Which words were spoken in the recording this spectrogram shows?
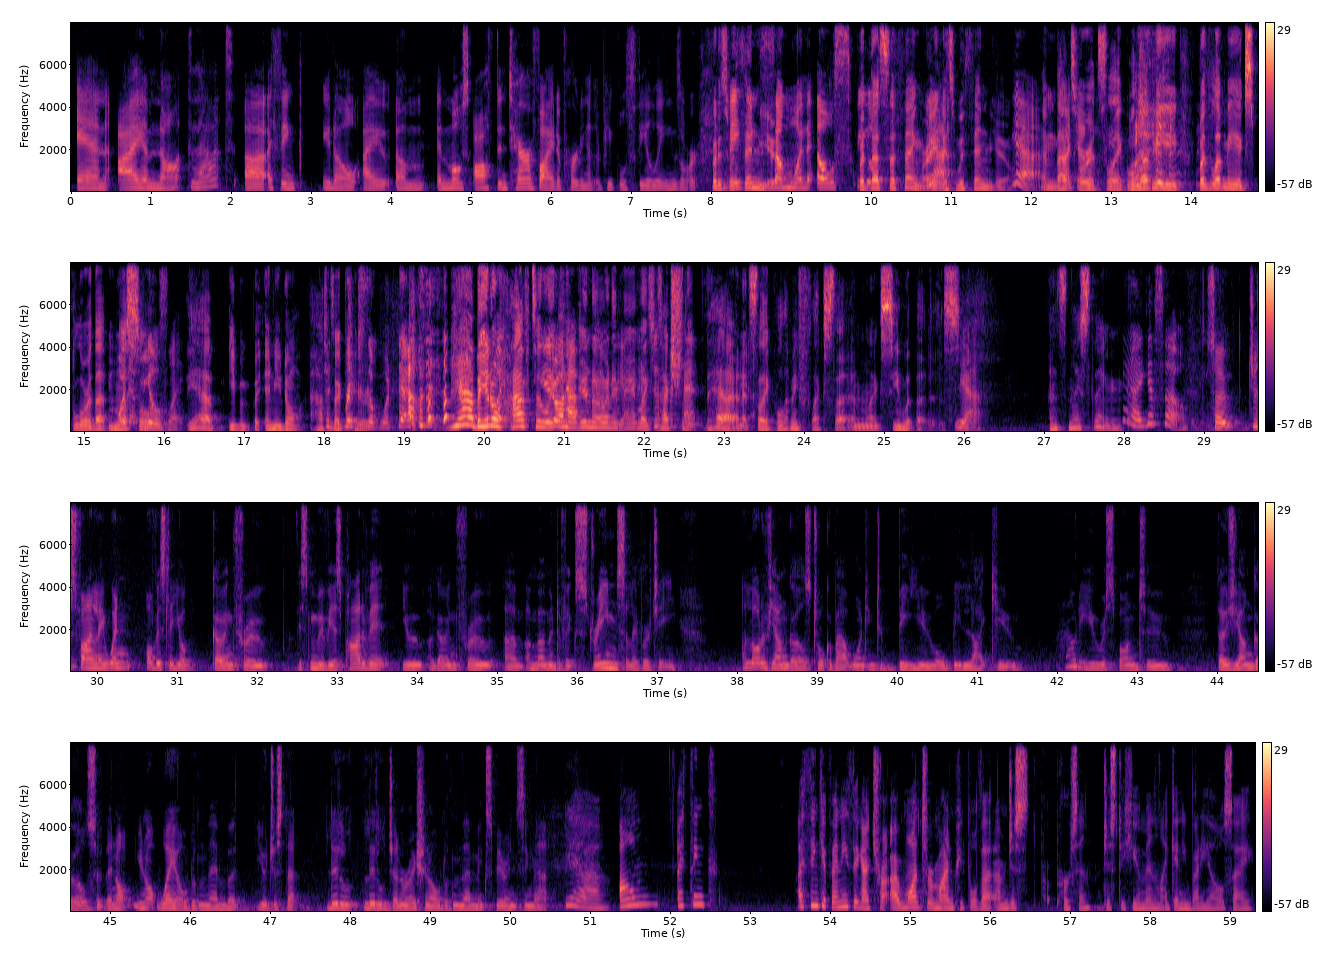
And I am not that. Uh, I think, you know, I um, am most often terrified of hurting other people's feelings or But it's making within you. someone else feel. But that's the thing, right? Yeah. It's within you. Yeah, And that's where it's like, well, let me, but let me explore that muscle. What It feels like. Yeah, even, but and you don't have to to. rip cure- someone down. Yeah, but you don't have to. you like, don't you- have you to know do- what I yeah, mean? it's Like just actually, pretend. yeah. And it's like, well, let me flex that and like see what that is. yeah. And it's a nice thing. Yeah, I guess so. So, just finally, when obviously you're going through this movie is part of it, you are going through um, a moment of extreme celebrity. A lot of young girls talk about wanting to be you or be like you. How do you respond to those young girls? So they're not you're not way older than them, but you're just that little little generation older than them experiencing that. Yeah. Um, I think, I think if anything, I try. I want to remind people that I'm just a person, just a human like anybody else. I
